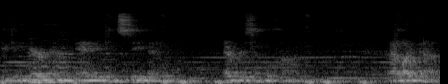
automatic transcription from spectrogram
You can hear him and you can see him every single time, and I like that.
